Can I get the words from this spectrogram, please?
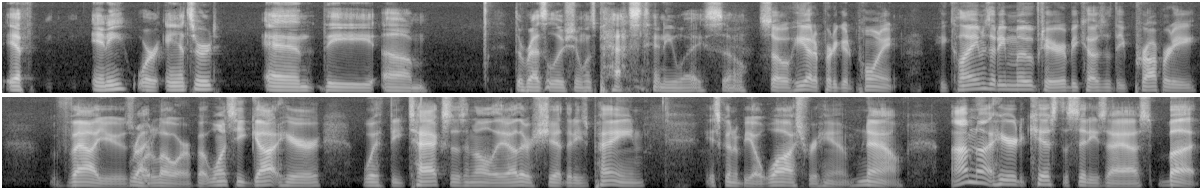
if any, were answered, and the um, the resolution was passed anyway. So So he had a pretty good point. He claims that he moved here because of the property values Right. were lower. But once he got here with the taxes and all the other shit that he's paying, it's going to be a wash for him. Now, I'm not here to kiss the city's ass, but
